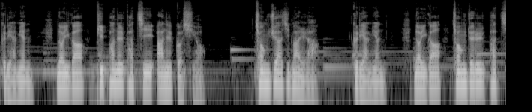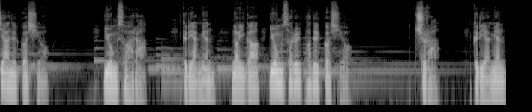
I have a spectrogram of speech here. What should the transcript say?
그리하면 너희가 비판을 받지 않을 것이요. 정죄하지 말라. 그리하면 너희가 정죄를 받지 않을 것이요. 용서하라. 그리하면 너희가 용서를 받을 것이요. 주라. 그리하면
